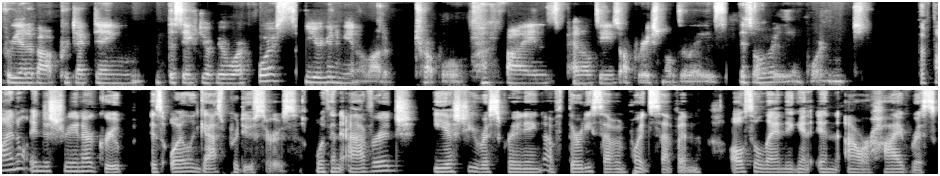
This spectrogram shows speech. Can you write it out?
forget about protecting the safety of your workforce, you're going to be in a lot of trouble. Fines, penalties, operational delays. It's all really important. The final industry in our group is oil and gas producers with an average ESG risk rating of 37.7, also landing it in our high risk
